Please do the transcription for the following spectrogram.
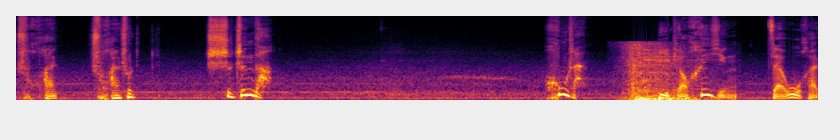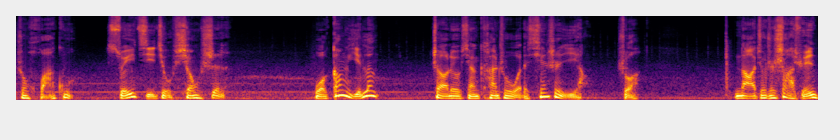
传传说，是真的。忽然，一条黑影在雾海中划过，随即就消失了。我刚一愣，赵六像看出我的心事一样说：“那就是煞寻，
